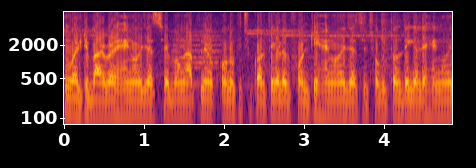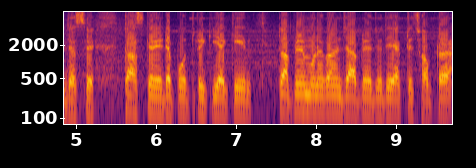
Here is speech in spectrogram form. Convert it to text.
মোবাইলটি বারবার হ্যাং হয়ে যাচ্ছে এবং আপনি কোনো কিছু করতে গেলে ফোনটি হ্যাং হয়ে যাচ্ছে, ছবি তুলতে গেলে হ্যাং হয়ে যাচ্ছে। তো আজকের এটা প্রতিক্রিয়া কি? তো আপনি মনে করেন যে আপনি যদি একটি সফটওয়্যার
